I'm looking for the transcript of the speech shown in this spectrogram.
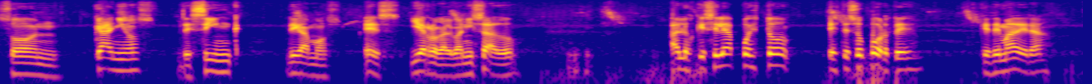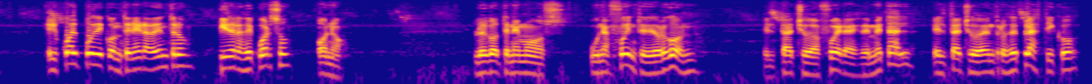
Son caños de zinc, digamos, es hierro galvanizado, a los que se le ha puesto este soporte, que es de madera, el cual puede contener adentro piedras de cuarzo o no. Luego tenemos una fuente de orgón, el tacho de afuera es de metal, el tacho de adentro es de plástico,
